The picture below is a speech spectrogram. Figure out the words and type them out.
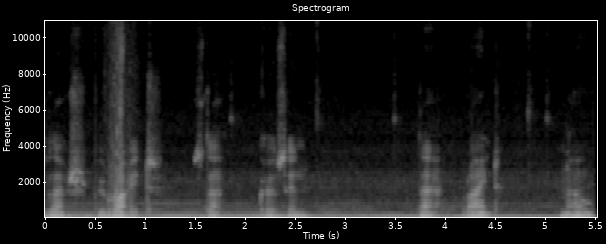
So that should be right. So that goes in there, right? No?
